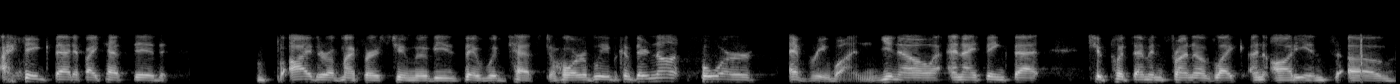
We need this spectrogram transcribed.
i think that if i tested either of my first two movies they would test horribly because they're not for everyone you know and i think that to put them in front of like an audience of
